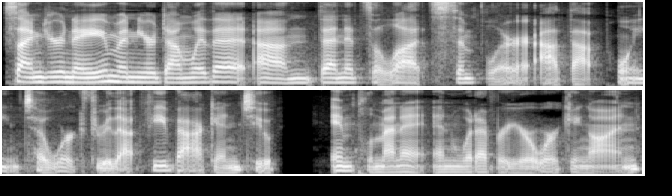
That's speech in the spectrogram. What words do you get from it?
signed your name and you're done with it, um, then it's a lot simpler at that point to work through that feedback and to implement it in whatever you're working on.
